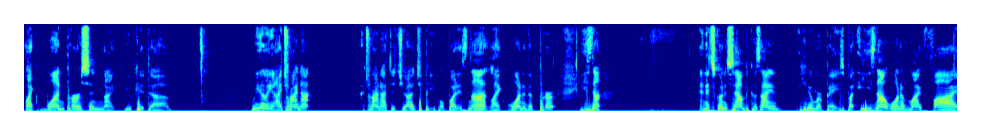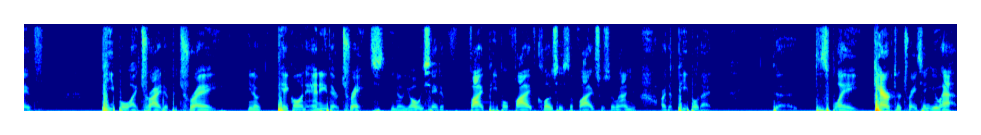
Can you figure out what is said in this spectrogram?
Like one person, like you could uh, really. I try not try not to judge people, but it's not like one of the per. He's not, and it's going to sound because I am humor based, but he's not one of my five people I try to portray. You know, take on any of their traits. You know, you always say the five people, five closest advisors around you are the people that uh, display character traits that you have.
